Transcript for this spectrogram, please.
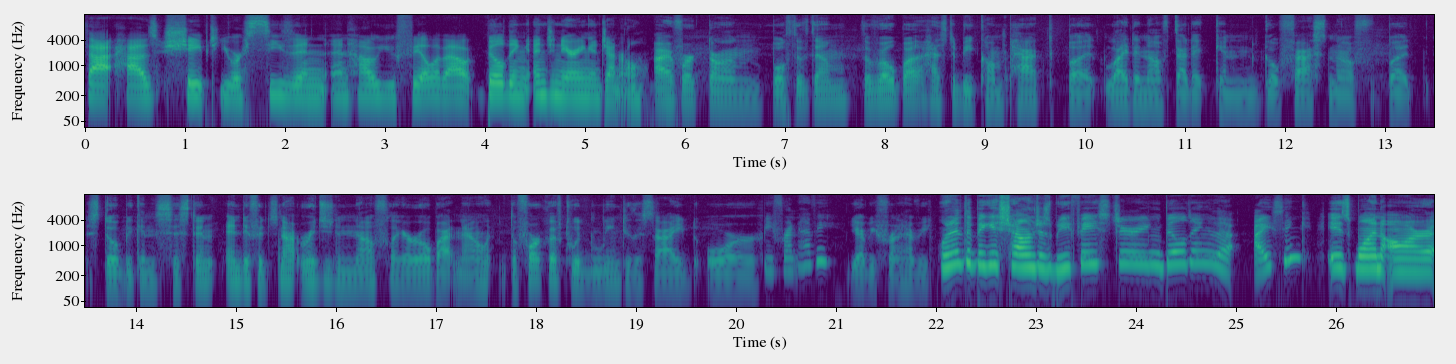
that has shaped your season and how you feel about building engineering in general? I've worked on both of them. The robot has to be compact but light enough that it can go fast enough but still be consistent. And if it's not rigid enough, like a robot now, the forklift would lean to the side or, Be front heavy? yeah, be front heavy. One of the biggest challenges we faced during building that I think is when our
